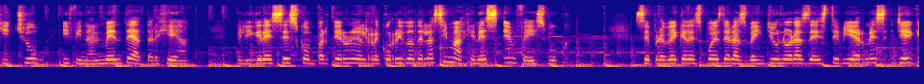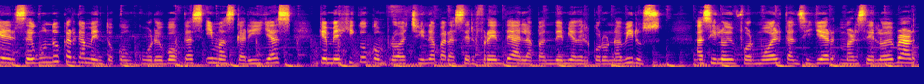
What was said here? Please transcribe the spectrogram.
Hichú y finalmente a Tarjea. Feligreses compartieron el recorrido de las imágenes en Facebook. Se prevé que después de las 21 horas de este viernes llegue el segundo cargamento con cubrebocas y mascarillas que México compró a China para hacer frente a la pandemia del coronavirus. Así lo informó el canciller Marcelo Ebrard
